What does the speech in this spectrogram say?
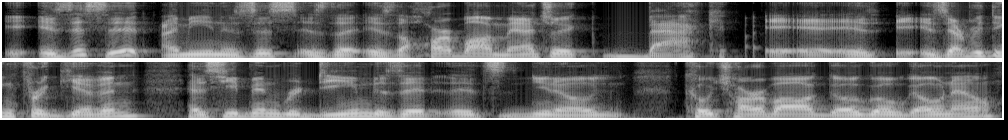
is this it? I mean, is this is the is the Harbaugh magic back? Is is everything forgiven? Has he been redeemed? Is it it's you know Coach Harbaugh go go go now?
